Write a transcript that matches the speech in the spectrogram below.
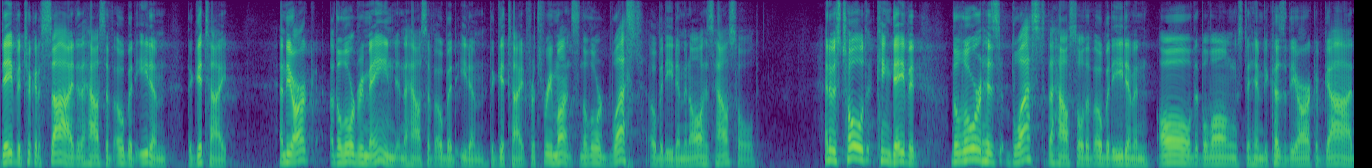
David took it aside to the house of Obed Edom the Gittite. And the ark the Lord remained in the house of Obed Edom the Gittite for three months, and the Lord blessed Obed Edom and all his household. And it was told King David, The Lord has blessed the household of Obed Edom and all that belongs to him because of the ark of God.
